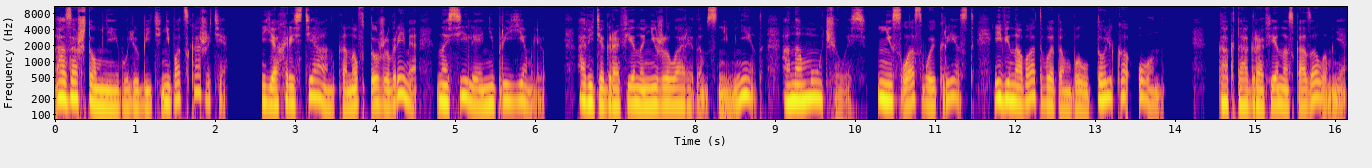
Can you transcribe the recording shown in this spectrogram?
А за что мне его любить, не подскажете? Я христианка, но в то же время насилия не приемлю. А ведь Аграфена не жила рядом с ним, нет, она мучилась, несла свой крест, и виноват в этом был только он. Как-то Аграфена сказала мне,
